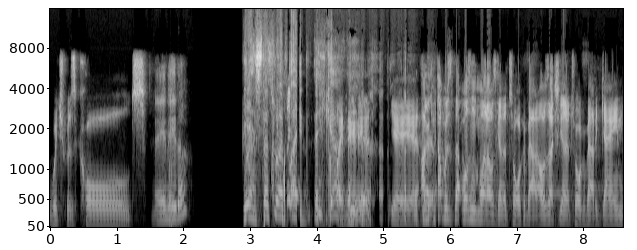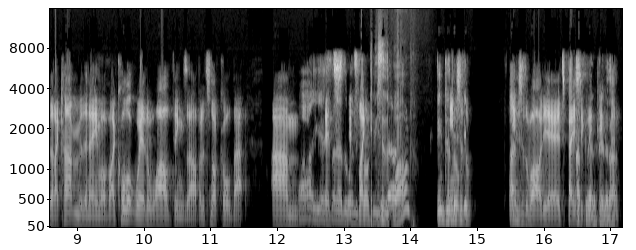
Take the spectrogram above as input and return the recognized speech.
which was called. Man Eater. Yes, that's what I played. There you go. played Man Eater. Yeah, yeah. I mean, that was that wasn't the one I was going to talk about. I was actually going to talk about a game that I can't remember the name of. I call it Where the Wild Things Are, but it's not called that. Um, Oh yes, It's- I know the one it's you're like talking Into the about. Wild. Into, into the, the I- into the wild. Yeah, it's basically I've never heard of Pikmin.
